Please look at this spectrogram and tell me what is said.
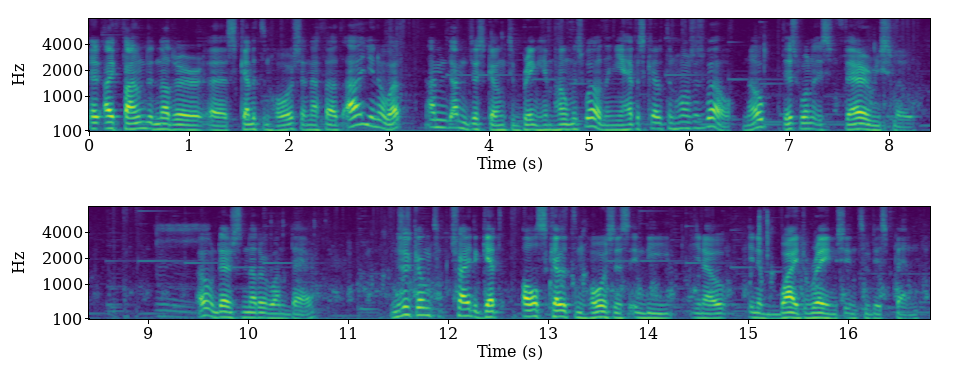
I- I found another uh, skeleton horse, and I thought, ah, you know what? I'm I'm just going to bring him home as well. Then you have a skeleton horse as well. Nope, this one is very slow. Mm. Oh, there's another one there. I'm just going to try to get all skeleton horses in the, you know, in a wide range into this pen.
